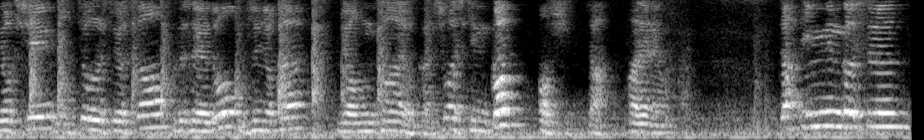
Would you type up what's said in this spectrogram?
역시 목적으로 쓰였어. 그래서 얘도 무슨 역할? 명사 역할. 소화시키는 것 없이. 자, 봐야되네요. 자, 읽는 것은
